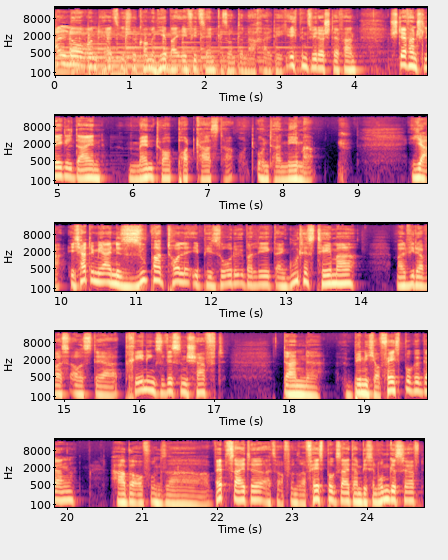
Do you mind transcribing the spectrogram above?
Hallo und herzlich willkommen hier bei Effizient, Gesund und Nachhaltig. Ich bin's wieder Stefan, Stefan Schlegel, dein Mentor, Podcaster und Unternehmer. Ja, ich hatte mir eine super tolle Episode überlegt, ein gutes Thema, mal wieder was aus der Trainingswissenschaft. Dann äh, bin ich auf Facebook gegangen, habe auf unserer Webseite, also auf unserer Facebook-Seite ein bisschen rumgesurft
